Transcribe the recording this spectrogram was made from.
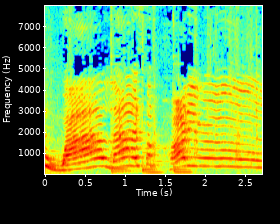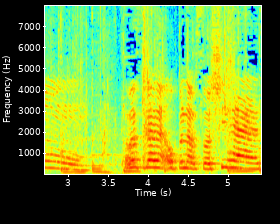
Voila, it's a party room. So let's go and open up. So she has,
